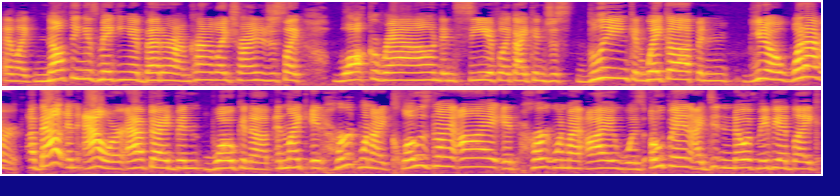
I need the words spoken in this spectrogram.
and like nothing is making it better. I'm kind of like trying to just like walk around and see if like I can just blink and wake up and you know, whatever. About an hour after I'd been woken up and like it hurt when I closed my eye. It hurt when my eye was open. I didn't know if maybe I'd like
